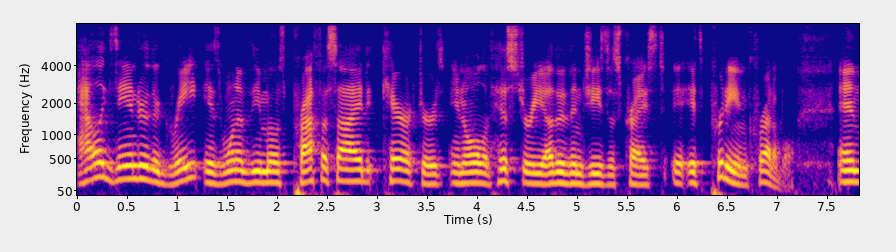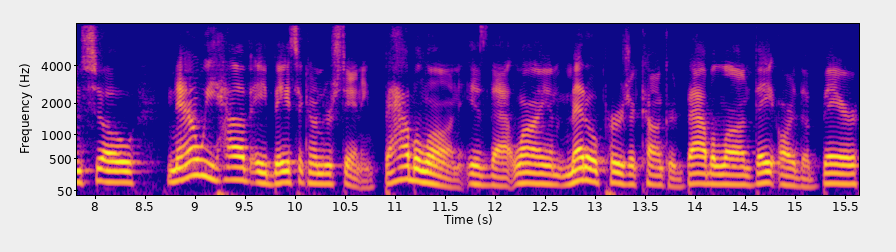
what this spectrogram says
Alexander the Great is one of the most prophesied characters in all of history, other than Jesus Christ. It's pretty incredible. And so now we have a basic understanding. Babylon is that lion. Medo Persia conquered Babylon. They are the bear.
